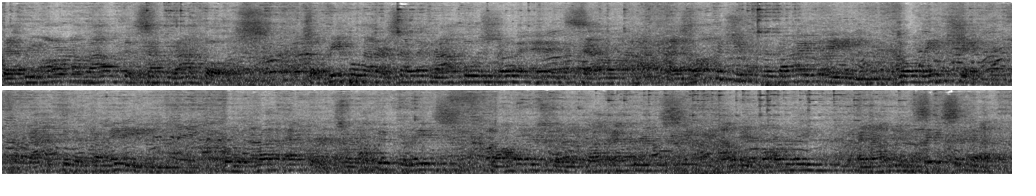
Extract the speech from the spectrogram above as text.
That we are allowed to sell raffles. So people that are selling raffles, go ahead and sell. As long as provide a donation back to the committee for the flood efforts. We're good to raise dollars for the flood efforts out in Morley and out in Siksika.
